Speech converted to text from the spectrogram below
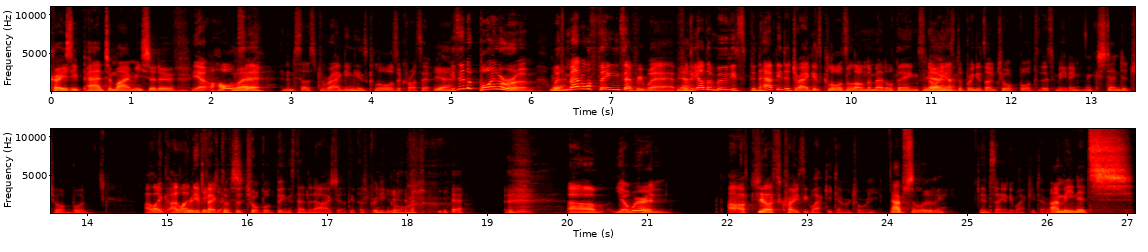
crazy pantomime sort of yeah, holds Where- it, and then starts dragging his claws across it. Yeah. He's in a boiler room with Yeah. metal things everywhere. For Yeah. the other movies, he's been happy to drag his claws along the metal things. No, he has to bring his own chalkboard to this meeting. extended chalkboard. I like I like the effect of the chalkboard being extended out. Actually, I think that's pretty cool. Yeah. Um, yeah, we're in uh, just crazy wacky territory, Absolutely. insanely wacky territory. I mean, it's.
